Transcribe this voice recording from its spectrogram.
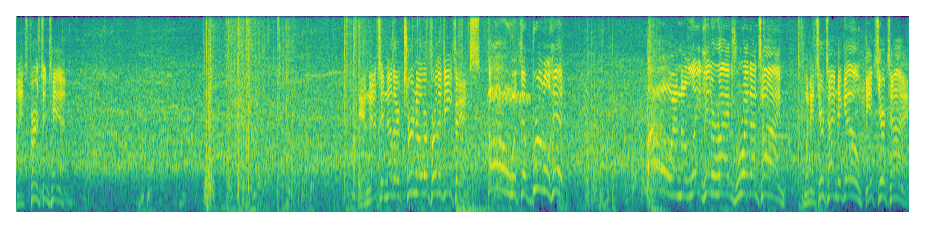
And it's first and ten. And that's another turnover for the defense. Oh, with the brutal hit. Oh, and the late hit arrives right on time. When it's your time to go, it's your time.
